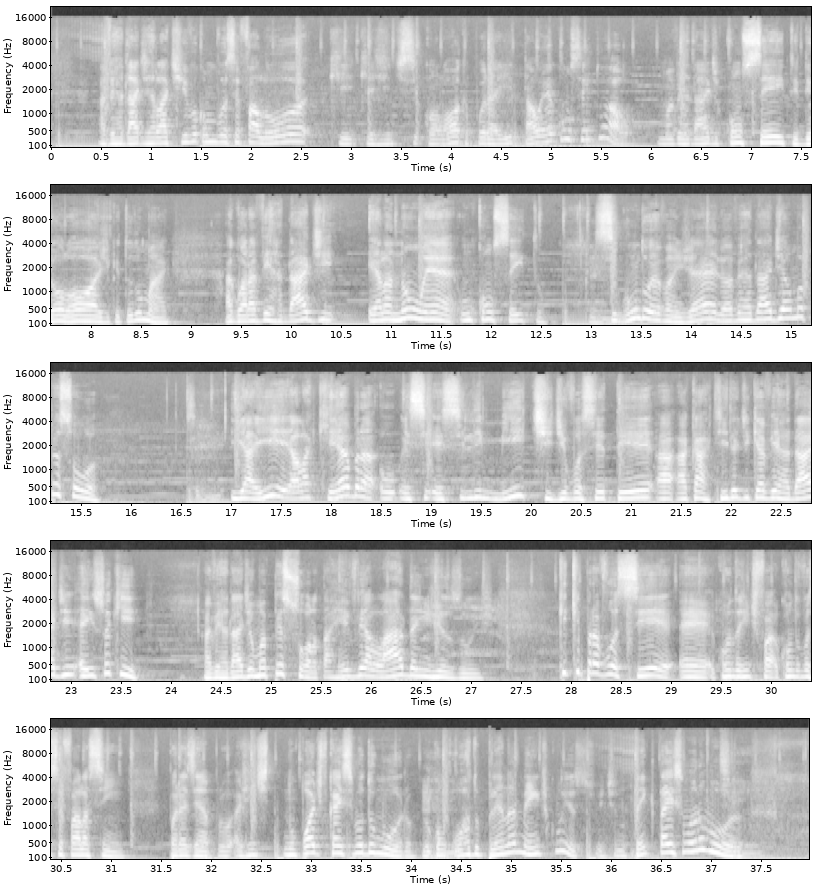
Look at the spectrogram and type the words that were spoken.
A verdade relativa, como você falou, que, que a gente se coloca por aí e tal, é conceitual. Uma verdade conceito, ideológica e tudo mais. Agora, a verdade, ela não é um conceito. Segundo o Evangelho, a verdade é uma pessoa. Sim. E aí ela quebra o- esse, esse limite de você ter a, a cartilha de que a verdade é isso aqui. A verdade é uma pessoa, ela está revelada em Jesus. O que que para você, é, quando, a gente quando você fala assim, por exemplo, a gente não pode ficar em cima do muro. Eu concordo plenamente com isso. A gente não tem que estar em cima do muro. Sim.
